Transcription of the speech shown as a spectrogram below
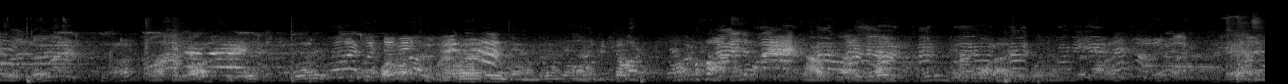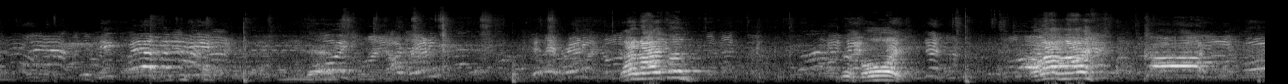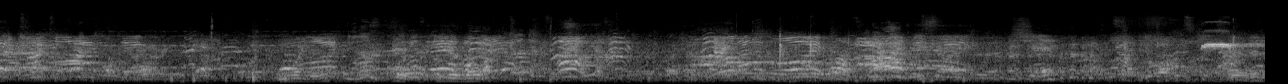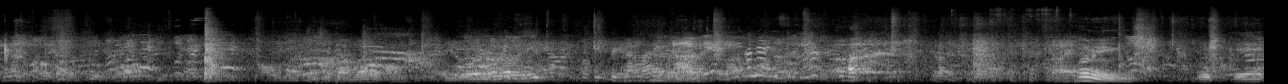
Go, Nathan! Good boy. All right, Nathan. morning. Okay.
